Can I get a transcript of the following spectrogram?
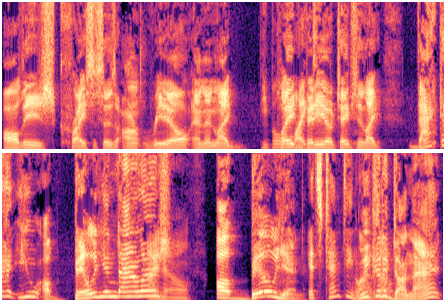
all these crises aren't real, and then like People played it. videotapes, and like that got you a billion dollars. i know a billion. it's tempting we could have done that.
